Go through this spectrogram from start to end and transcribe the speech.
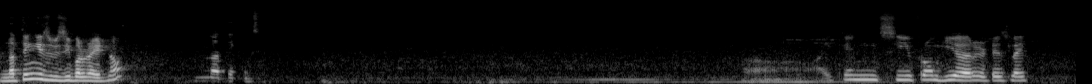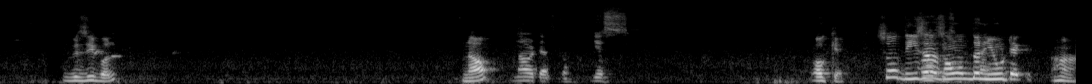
Nothing is visible right now Nothing. uh, I can see from here it is like visible. Now, Now it has come. Yes. okay. So these are some of the new tech. Huh.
